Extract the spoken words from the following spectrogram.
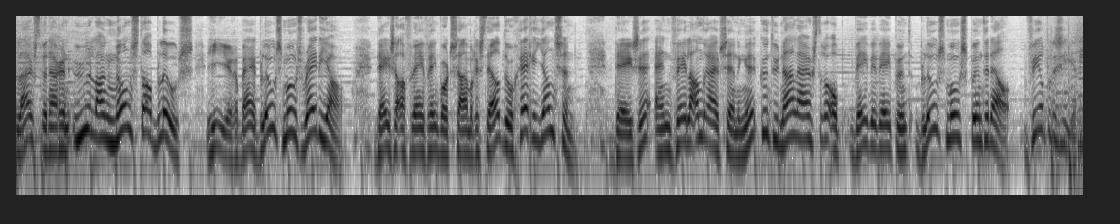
luisteren naar een uur lang non-stop blues hier bij Bluesmoose Radio. Deze aflevering wordt samengesteld door Gerry Jansen. Deze en vele andere uitzendingen kunt u naluisteren op www.bluesmoose.nl. Veel plezier!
